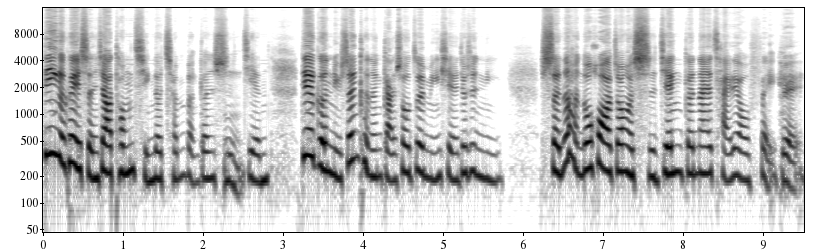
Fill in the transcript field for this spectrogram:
第一个可以省下通勤的成本跟时间，第二个女生可能感受最明显的就是你省了很多化妆的时间跟那些材料费。对，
